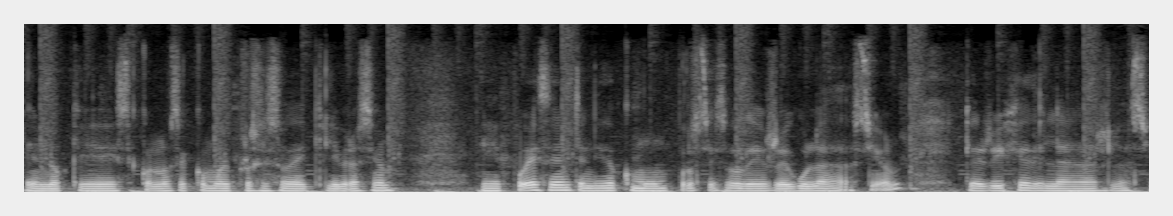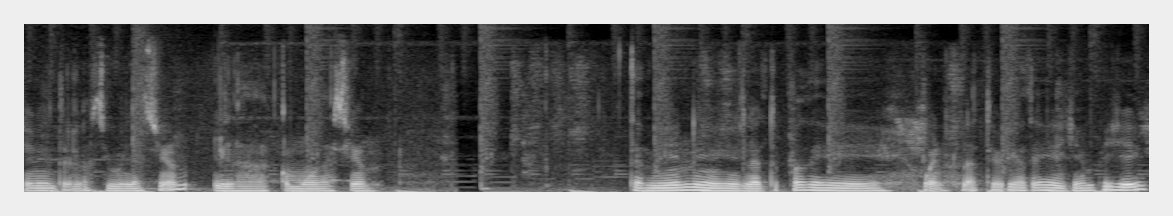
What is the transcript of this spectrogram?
en lo que se conoce como el proceso de equilibración. Eh, puede ser entendido como un proceso de regulación que rige de la relación entre la asimilación y la acomodación. También eh, la etapa de, bueno, la teoría de Jean Piaget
